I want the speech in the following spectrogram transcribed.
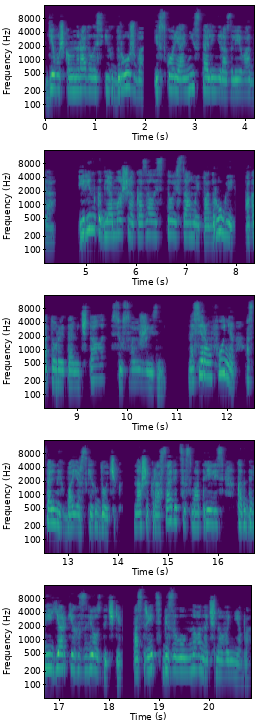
Девушкам нравилась их дружба, и вскоре они стали не разлей вода. Иринка для Маши оказалась той самой подругой, о которой та мечтала всю свою жизнь. На сером фоне остальных боярских дочек наши красавицы смотрелись, как две ярких звездочки посредь безлунного ночного неба.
